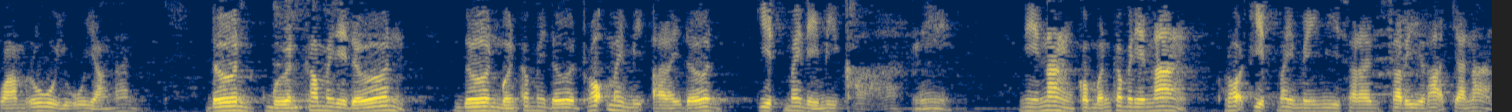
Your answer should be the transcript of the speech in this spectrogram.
ความรู้อยู่อย่างนั้น เดินเหมือนเขาไม่ได้เดิน เดินเหมือนก็ไม่เดิน เพราะไม่มีอะไรเดิน จิตไม่ได้มีขา นี่ นี่นั่งก็เหมือนก็ไม่ได้นั่ง เพราะจิตไม่ไม่มีสรีระจะนั่ง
